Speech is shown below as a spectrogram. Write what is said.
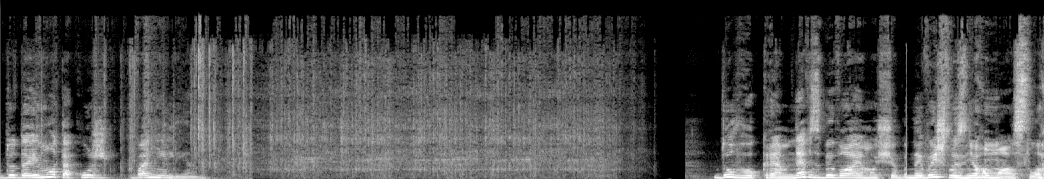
Додаємо також ванілін. Довго крем не взбиваємо, щоб не вийшло з нього масло.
